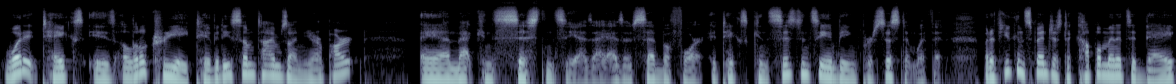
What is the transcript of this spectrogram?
What it takes is a little creativity sometimes on your part, and that consistency. As I as I've said before, it takes consistency and being persistent with it. But if you can spend just a couple minutes a day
